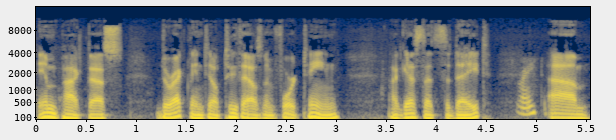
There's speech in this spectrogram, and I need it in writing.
impact us directly until 2014. I guess that's the date. Right. Um,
